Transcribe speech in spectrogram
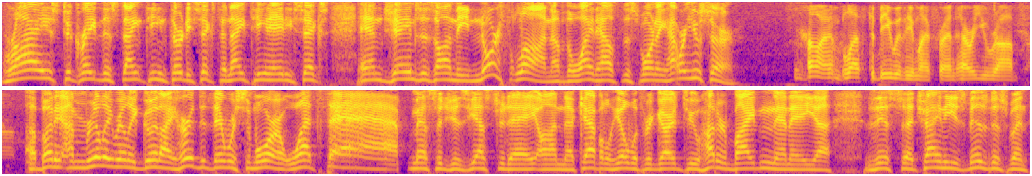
Rise to Greatness, 1936 to 1986. And James is on the north lawn of the White House this morning. How are you, sir? Oh, I'm blessed to be with you, my friend. How are you, Rob? Uh, buddy, I'm really, really good. I heard that there were some more WhatsApp messages yesterday on uh, Capitol Hill with regard to Hunter Biden and a uh, this uh, Chinese businessman.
